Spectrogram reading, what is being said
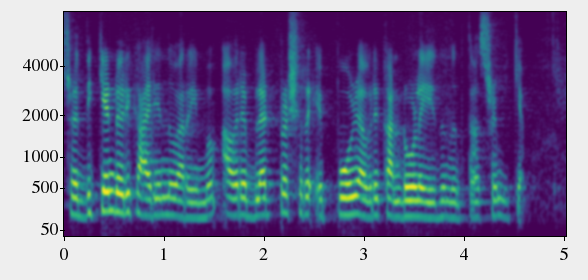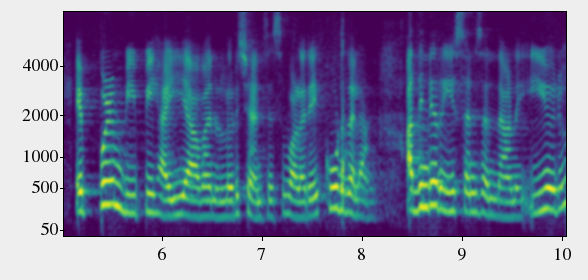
ശ്രദ്ധിക്കേണ്ട ഒരു കാര്യം എന്ന് പറയുമ്പം അവരെ ബ്ലഡ് പ്രഷർ എപ്പോഴും അവർ കൺട്രോൾ ചെയ്ത് നിർത്താൻ ശ്രമിക്കാം. എപ്പോഴും ബി പി ഹൈ ആവാനുള്ള ഒരു ചാൻസസ് വളരെ കൂടുതലാണ്. അതിന്റെ റീസൺസ് എന്താണ്? ഈ ഒരു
